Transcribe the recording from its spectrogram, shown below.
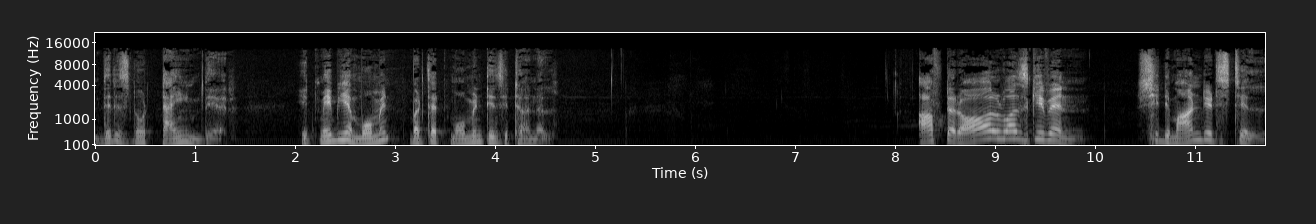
There is no time there. It may be a moment, but that moment is eternal. After all was given, she demanded still.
